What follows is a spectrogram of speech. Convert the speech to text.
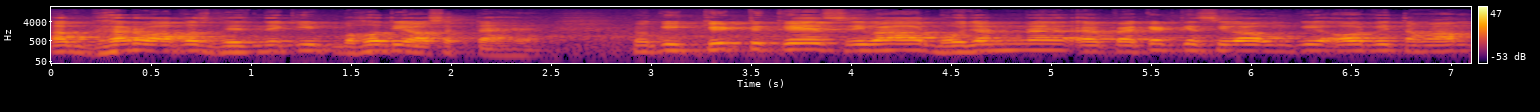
अब घर वापस भेजने की बहुत ही आवश्यकता है। क्योंकि किट के सिवा और भोजन पैकेट के सिवा उनकी और भी तमाम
